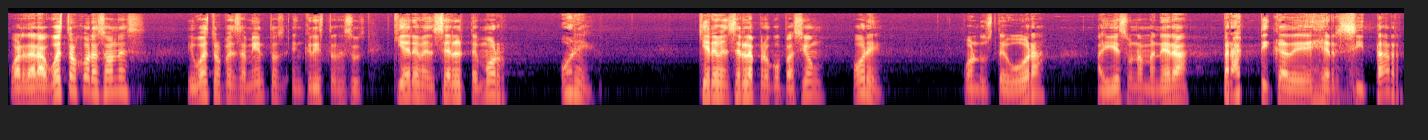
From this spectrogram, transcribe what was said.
Guardará vuestros corazones y vuestros pensamientos en Cristo Jesús. ¿Quiere vencer el temor? Ore, quiere vencer la preocupación, ore. Cuando usted ora, ahí es una manera práctica de ejercitar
